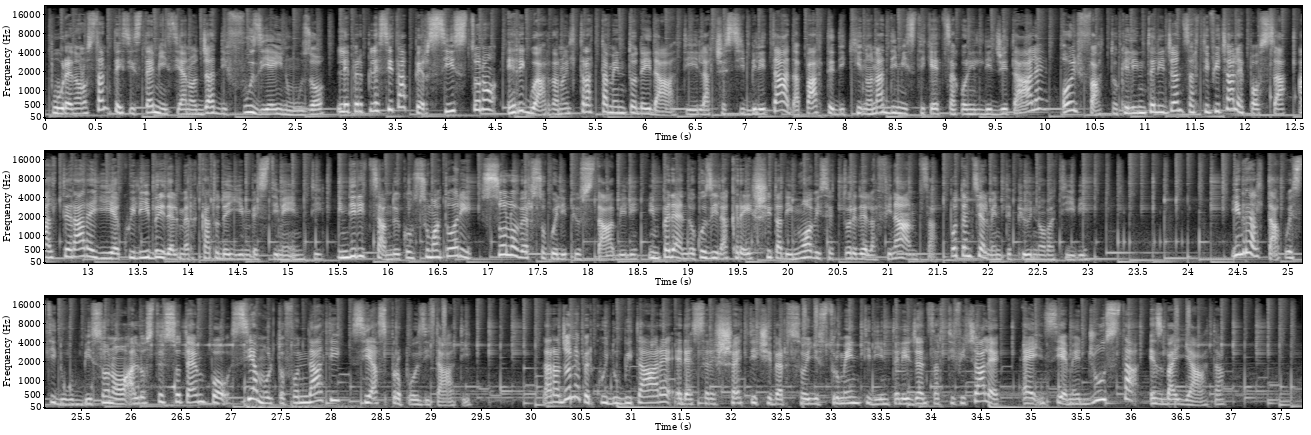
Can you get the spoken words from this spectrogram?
Eppure, nonostante i sistemi siano già diffusi e in uso, le perplessità persistono e riguardano il trattamento dei dati, l'accessibilità da parte di chi non ha dimistichezza con il digitale o il fatto che l'intelligenza artificiale possa alterare gli equilibri del mercato degli investimenti, indirizzando i consumatori solo verso quelli più stabili, impedendo così la crescita di nuovi settori della finanza, potenzialmente più innovativi. In realtà questi dubbi sono allo stesso tempo sia molto fondati sia spropositati. La ragione per cui dubitare ed essere scettici verso gli strumenti di intelligenza artificiale è insieme giusta e sbagliata.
